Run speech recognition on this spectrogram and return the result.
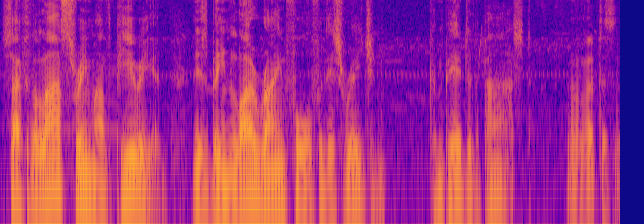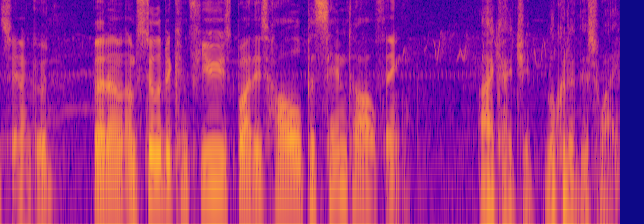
So for the last three month period, there's been low rainfall for this region compared to the past. Oh, that doesn't sound good. But uh, I'm still a bit confused by this whole percentile thing. Okay, Chip, look at it this way.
